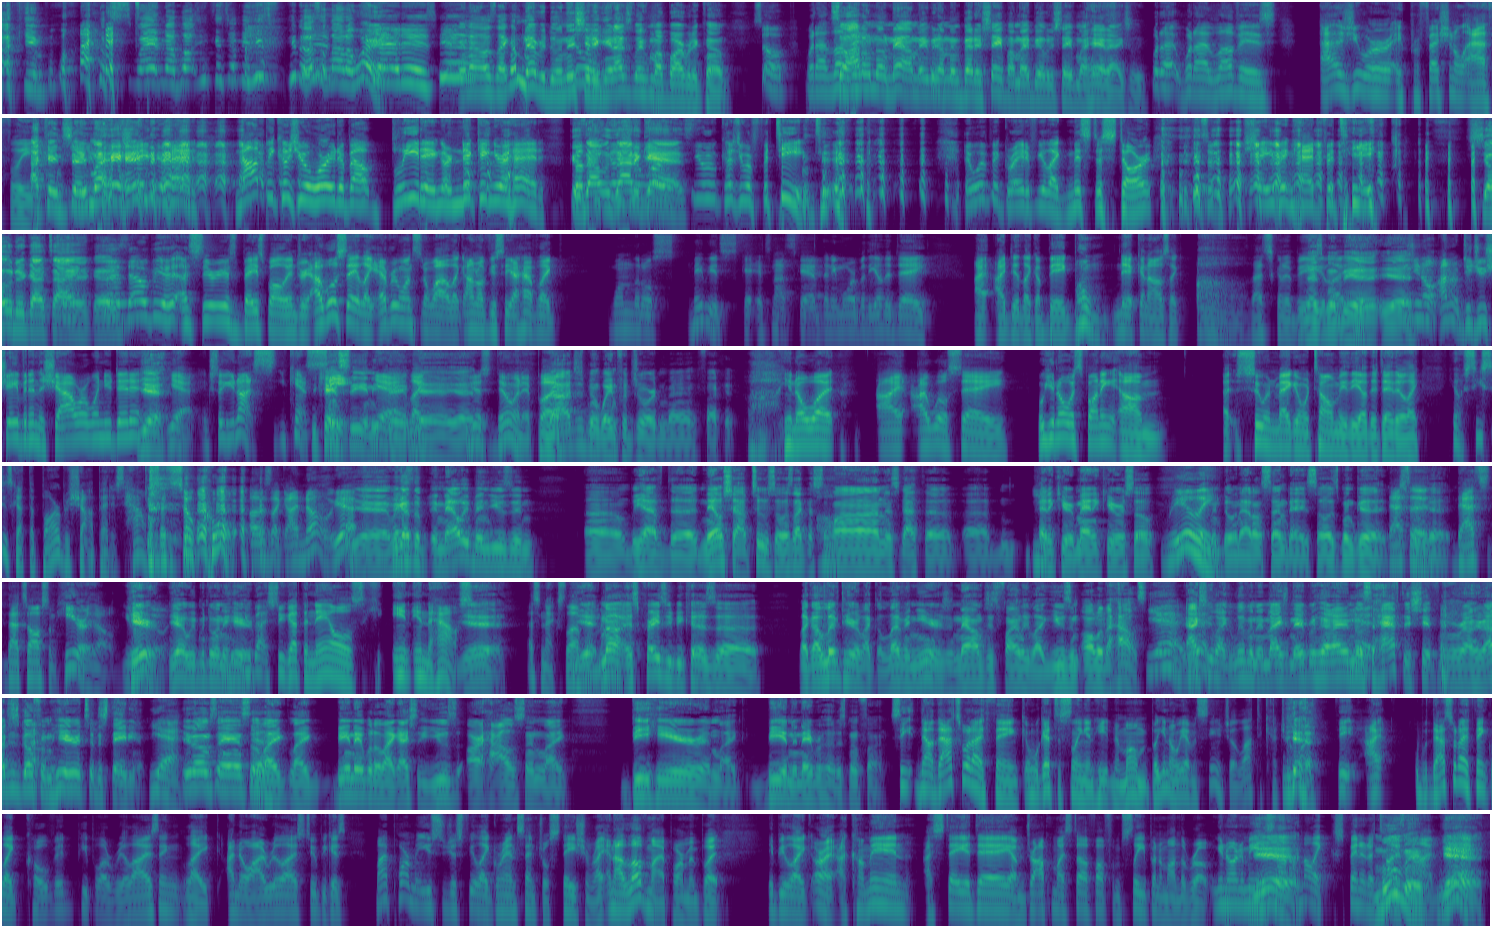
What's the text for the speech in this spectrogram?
fucking What? sweating up. Because I mean, he's, you know, it's a lot of work. Yeah, it is. Yeah. And I was like, I'm never doing this So shit wait. again. I just wait for my barber to come. so what I love. So I don't know now. Maybe I'm in better shape. I might be able to shave my head. Actually, What I what I love is as you were a professional athlete, I couldn't shave my head. shave your head. not because you were worried about bleeding or nicking your head, because I was out of were- gas. You because you were fatigued. it would have been great if you like missed a start because of shaving head fatigue. Shoulder got tired. that, Cause that would be a, a serious baseball injury. I will say, like every once in a while, like I don't know if you see, I have like one little, maybe it's it's not scabbed anymore, but the other day. I, I did like a big boom nick and I was like, oh, that's gonna be that's gonna like, be a yeah. you know, I don't. Did you shave it in the shower when you did it? Yeah. yeah. So you're not. You can't. You see. can't see anything. Yeah, like yeah, yeah. you're just doing it. But nah, I just been waiting for Jordan, man. Fuck it. you know what? I I will say. Well, you know what's funny? Um, uh, Sue and Megan were telling me the other day. They're like, "Yo, Cece's got the barbershop at his house. That's so cool." I was like, "I know. Yeah, Yeah, we got the and now we've been using um we have the nail shop too. So it's like a salon. It's got the uh, pedicure, manicure. So we've really." been doing that on Sundays. So it's been good. That's been a good. that's that's awesome. Here though, Here. doing. Yeah, we've been doing it here. You got so you got the nails in in the house. yeah. that's next level. Yeah. man. No, it's crazy because uh like I lived here like 11 years and now I'm just finally like using all of the house. yeah, Actually, like living in a nice neighborhood. I didn't know Yeah. half this shit from around here. I'll just go from here to the stadium. yeah, You know what I'm saying? So Yeah. like like being able to like actually use our house and like be here and like be in the neighborhood has been fun. See, now that's what I think, and we'll get to Slinging Heat in a moment. But you know, we haven't seen each other a lot to catch up. Yeah. The I that's what I think. Like COVID, people are realizing. Like I know I realized too because my apartment used to just feel like Grand Central Station, right? And I love my apartment, but it'd be like, all right, I come in, I stay a day, I'm dropping my stuff off, I'm sleeping, I'm on the road. You know what I mean? It's not, Yeah. I'm not like spending a ton of time. Yeah.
